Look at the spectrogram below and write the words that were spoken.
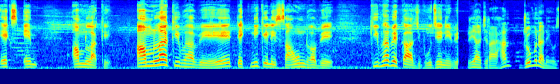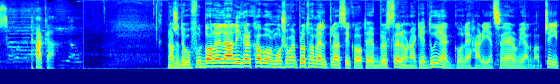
এক্স এম আমলাকে। আমলা কীভাবে টেকনিক্যালি সাউন্ড হবে কীভাবে কাজ বুঝে নেবে? রিয়াজ রায়হান যমুনা নিউজ ঢাকা। নজর দেব ফুটবলে লা লিগার খবর। মৌসুমের প্রথম এল ক্লাসিকোতে ব্রুসেলোনাকে দুই এক গোলে হারিয়েছে রিয়াল মাদ্রিদ।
